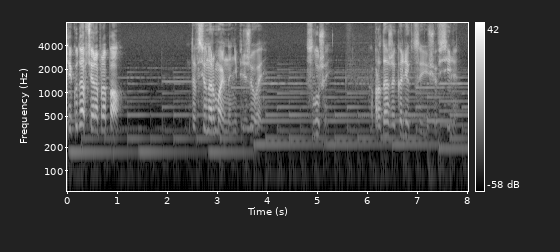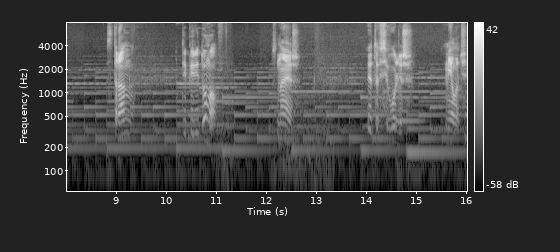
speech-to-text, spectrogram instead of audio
ты куда вчера пропал? Да все нормально, не переживай. Слушай, а продажа коллекции еще в силе? Странно. Ты передумал? Знаешь, это всего лишь мелочь.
